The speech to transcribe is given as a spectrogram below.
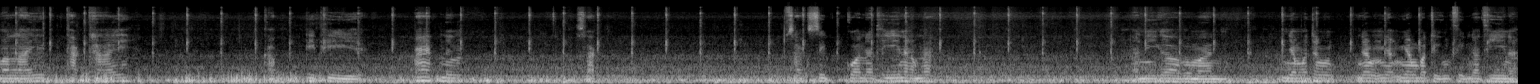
มาไลฟ์ทักทายกับพี่ๆแป๊บหนึ่งสัก สักสิบกว่านาทีนะครับนะ อันนี้ก็ประมาณยังไมาถึง ยังยังยังมาถึงสิบนาทีนะ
